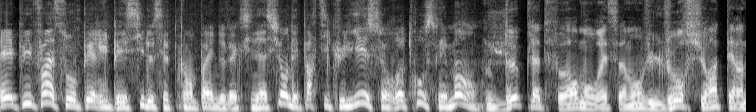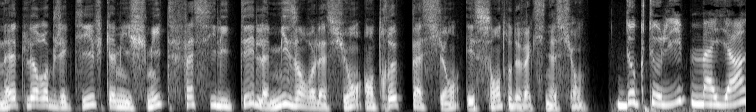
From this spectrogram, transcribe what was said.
Et puis face aux péripéties de cette campagne de vaccination, des particuliers se retrouvent deux plateformes ont récemment vu le jour sur Internet. Leur objectif, Camille Schmitt, faciliter la mise en relation entre patients et centres de vaccination. Doctolib, Maya,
